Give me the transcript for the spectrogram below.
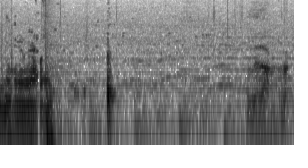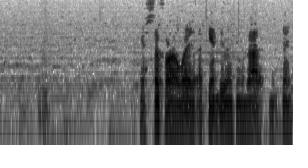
Gonna head over that way. You're so far away I can't do anything about it, I think.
